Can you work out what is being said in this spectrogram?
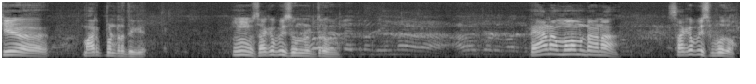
கீழே மார்க் பண்ணுறதுக்கு ம் சக்க பீஸ் ஒன்று எடுத்துருவாங்க வேணாம் மூலம் மட்டும் சக பீஸ் போதும்.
